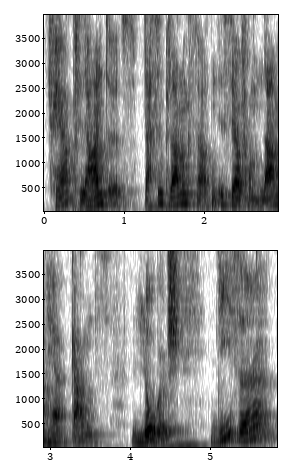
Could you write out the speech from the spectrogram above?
verplant ist. Das sind Planungsdaten, ist ja vom Namen her ganz logisch. Diese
